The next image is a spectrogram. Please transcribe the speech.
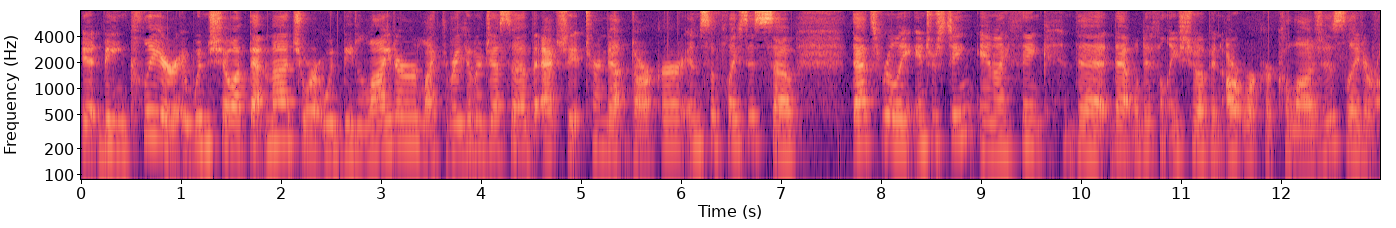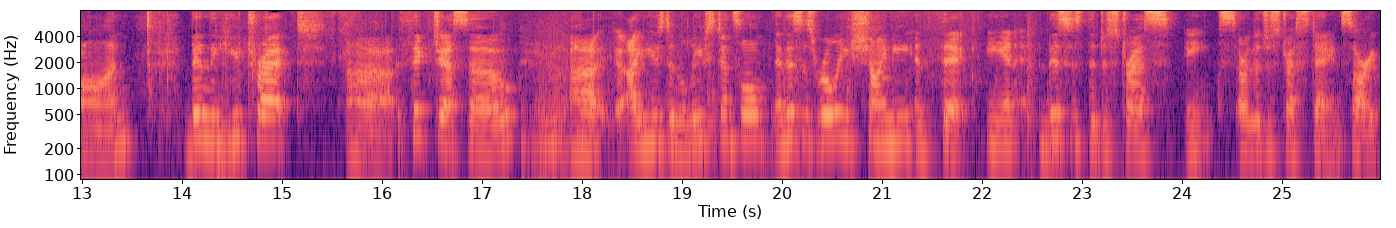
it being clear, it wouldn't show up that much or it would be lighter like the regular gesso, but actually it turned out darker in some places. So that's really interesting. And I think that that will definitely show up in artwork or collages later on. Then the Utrecht uh, thick gesso. Uh, I used in the leaf stencil and this is really shiny and thick and this is the distress inks or the distress stains sorry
